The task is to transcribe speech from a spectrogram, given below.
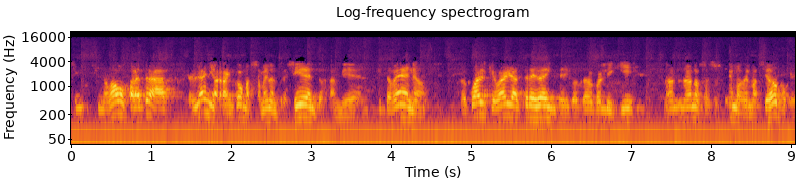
si, nos vamos para atrás, el año arrancó más o menos en 300 también, un poquito menos. Lo cual que vaya a 3.20 y contado con liqui, no, no nos asustemos demasiado porque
